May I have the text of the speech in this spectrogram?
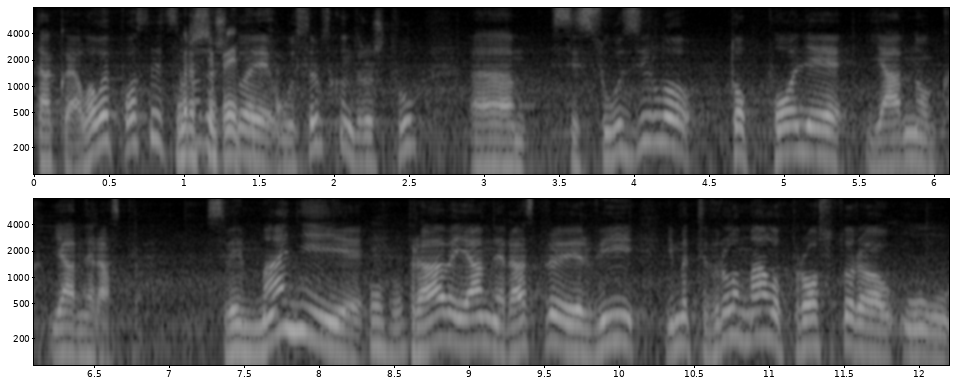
Tako je, ali ovo je posljedica onoga što je u srpskom društvu um, se suzilo to polje javnog, javne rasprave. Sve manje je Mhm. prave javne rasprave jer vi imate vrlo malo prostora u uh,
